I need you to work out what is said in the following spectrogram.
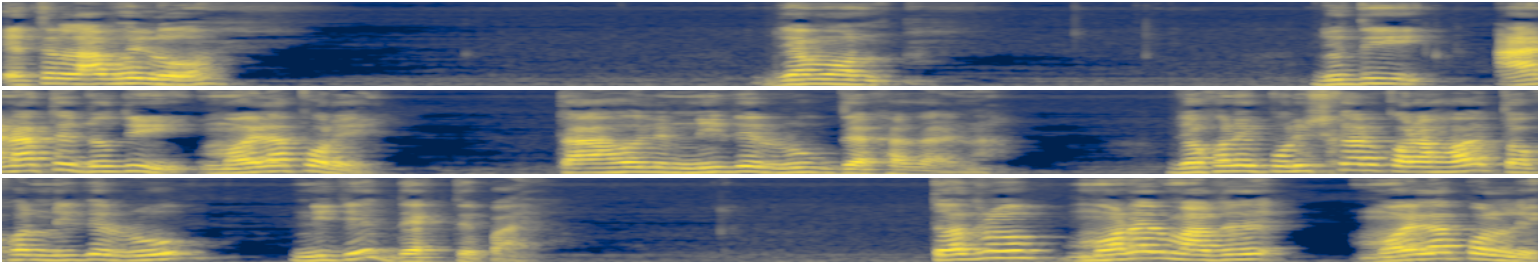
এতে লাভ হইল যেমন যদি আয়নাতে যদি ময়লা পড়ে, তাহলে নিজের রূপ দেখা যায় না। যখনই পরিষ্কার করা হয়, তখন নিজের রূপ নিজে দেখতে পায়। তদ্রূপ মনের মাঝে ময়লা পড়লে,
